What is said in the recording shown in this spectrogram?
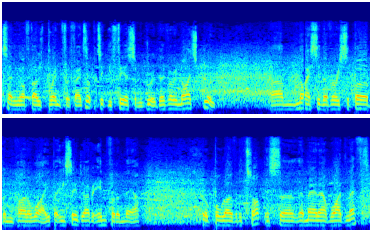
telling off those Brentford fans. Not a particularly fearsome group. They're a very nice group. Um, nice in a very suburban kind of way, but he seemed to have it in for them there. Little ball over the top. It's uh, their man out wide left.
